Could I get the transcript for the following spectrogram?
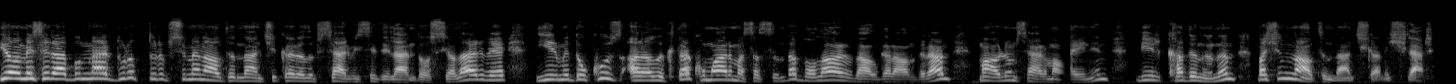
Yo mesela bunlar durup durup sümen altından çıkarılıp servis edilen dosyalar ve 29 Aralık'ta kumar masasında dolar dalgalandıran malum sermayenin bir kadınının başının altından çıkan işler.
